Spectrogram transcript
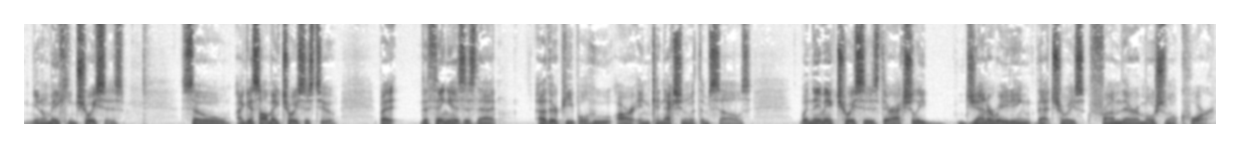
you know, making choices. So I guess I'll make choices too. But the thing is, is that other people who are in connection with themselves, when they make choices, they're actually generating that choice from their emotional core.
